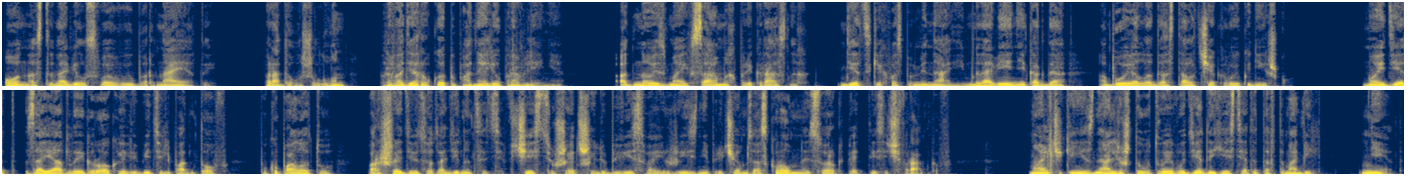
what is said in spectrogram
Он остановил свой выбор на этой. Продолжил он, проводя рукой по панели управления. Одно из моих самых прекрасных детских воспоминаний. Мгновение, когда Абуэла достал чековую книжку. Мой дед, заядлый игрок и любитель понтов, покупал эту Порше 911 в честь ушедшей любви своей жизни, причем за скромные 45 тысяч франков. Мальчики не знали, что у твоего деда есть этот автомобиль? Нет.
